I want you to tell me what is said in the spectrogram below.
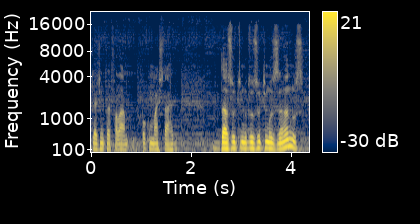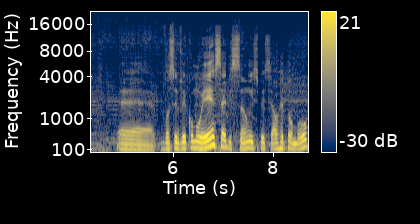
que a gente vai falar um pouco mais tarde, das últimos, dos últimos anos, é, você vê como essa edição em especial retomou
